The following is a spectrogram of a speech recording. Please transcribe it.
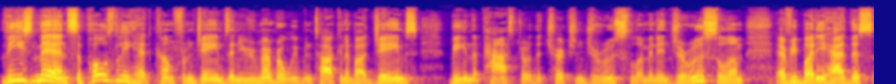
these men supposedly had come from James, and you remember we've been talking about James being the pastor of the church in Jerusalem. And in Jerusalem, everybody had this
